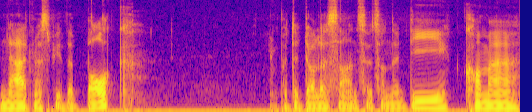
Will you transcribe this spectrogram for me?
now it must be the bulk. And put the dollar sign so it's on the D comma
